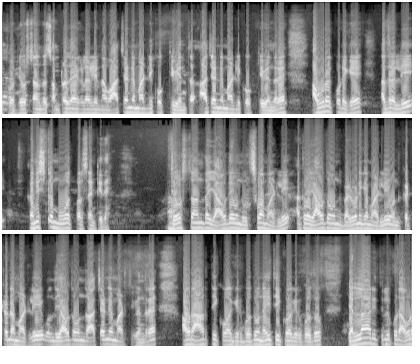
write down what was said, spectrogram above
ಅಥವಾ ದೇವಸ್ಥಾನದ ಸಂಪ್ರದಾಯಗಳಾಗ್ಲಿ ನಾವು ಆಚರಣೆ ಮಾಡ್ಲಿಕ್ಕೆ ಹೋಗ್ತೀವಿ ಅಂತ, ಆಚರಣೆ ಮಾಡ್ಲಿಕ್ಕೆ ಹೋಗ್ತೀವಿ ಅಂದ್ರೆ ಅವರ ಕೊಡುಗೆ ಅದರಲ್ಲಿ ಕನಿಷ್ಠ ಮೂವತ್ ಪರ್ಸೆಂಟ್ ಇದೆ. ದೇವಸ್ಥಾನದ ಯಾವುದೇ ಒಂದು ಉತ್ಸವ ಮಾಡ್ಲಿ ಅಥವಾ ಯಾವುದೋ ಒಂದು ಬೆಳವಣಿಗೆ ಮಾಡ್ಲಿ ಒಂದು ಕಟ್ಟಡ ಮಾಡ್ಲಿ ಒಂದು ಯಾವುದೋ ಒಂದು ಆಚರಣೆ ಮಾಡ್ತೀವಿ ಅಂದ್ರೆ ಅವರ ಆರ್ಥಿಕವಾಗಿರ್ಬೋದು ನೈತಿಕವಾಗಿರ್ಬೋದು ಎಲ್ಲಾ ರೀತಿಯಲ್ಲೂ ಕೂಡ ಅವರ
